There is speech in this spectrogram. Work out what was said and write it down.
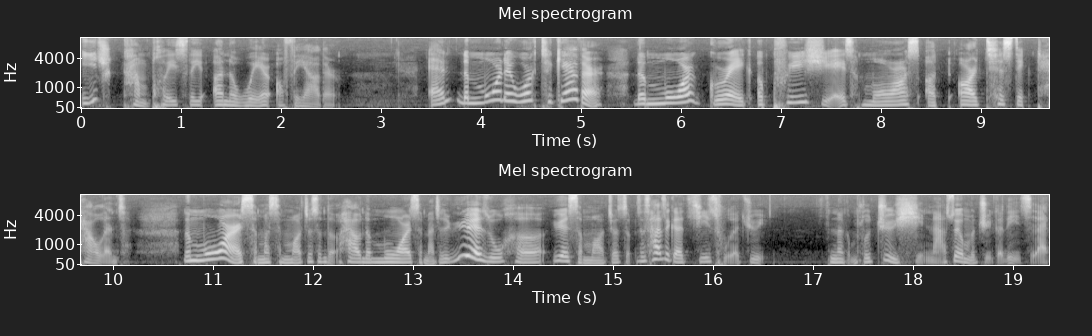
each completely unaware of the other. And the more they work together, the more Greg appreciates Maura's artistic talent. The more 什么什么就是还有 the more 什么就是越如何越什么就是它是一个基础的句那个我们说句型啊，所以我们举个例子来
